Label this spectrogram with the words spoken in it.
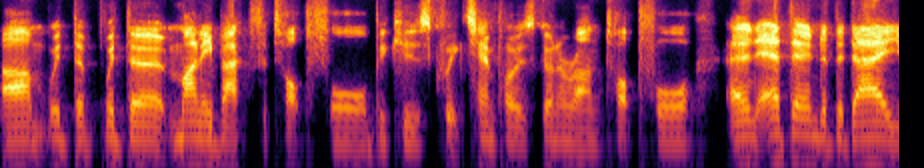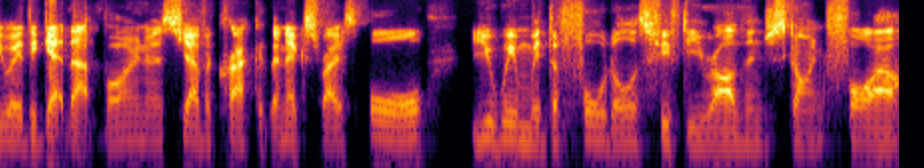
um, with the with the money back for top four because quick tempo is going to run top four. And at the end of the day you either get that bonus you have a crack at the next race or you win with the four dollars fifty rather than just going fire.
